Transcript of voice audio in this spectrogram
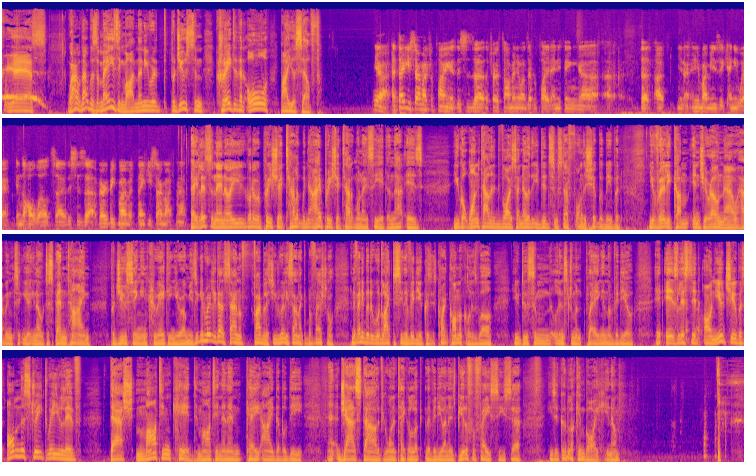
yes. Wow, that was amazing, Martin. And you re- produced and created that all by yourself. Yeah, and thank you so much for playing it. This is uh, the first time anyone's ever played anything uh, uh, that I, you know, any of my music anywhere in the whole world. So this is a very big moment. Thank you so much, Matt. Hey, listen, you know, you got to appreciate talent. When I appreciate talent when I see it, and that is, you got one talented voice. I know that you did some stuff on the ship with me, but you've really come into your own now, having to, you you know, to spend time producing and creating your own music. It really does sound fabulous. You really sound like a professional. And if anybody would like to see the video, because it's quite comical as well, you do some little instrument playing in the video. It is listed on YouTube as On the Street Where You Live dash Martin Kidd, Martin and then K I double D, uh, jazz style. If you want to take a look at the video and his beautiful face, he's uh, he's a good looking boy, you know.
